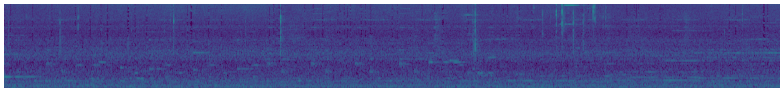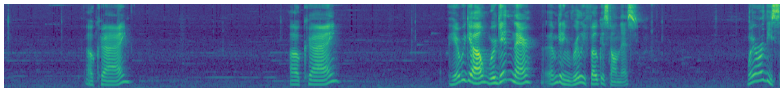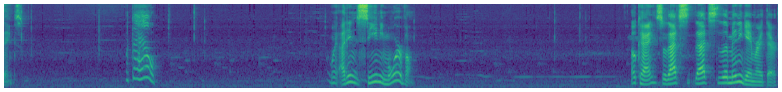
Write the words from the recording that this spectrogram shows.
Okay. Okay. Here we go. We're getting there. I'm getting really focused on this. Where are these things? What the hell? Wait, I didn't see any more of them. Okay, so that's that's the mini game right there.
